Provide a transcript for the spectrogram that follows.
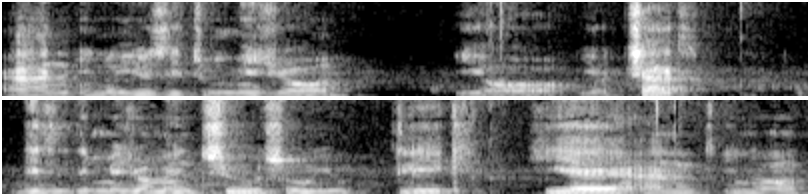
and you know use it to measure your your chart. This is the measurement tool. So you click here and you know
